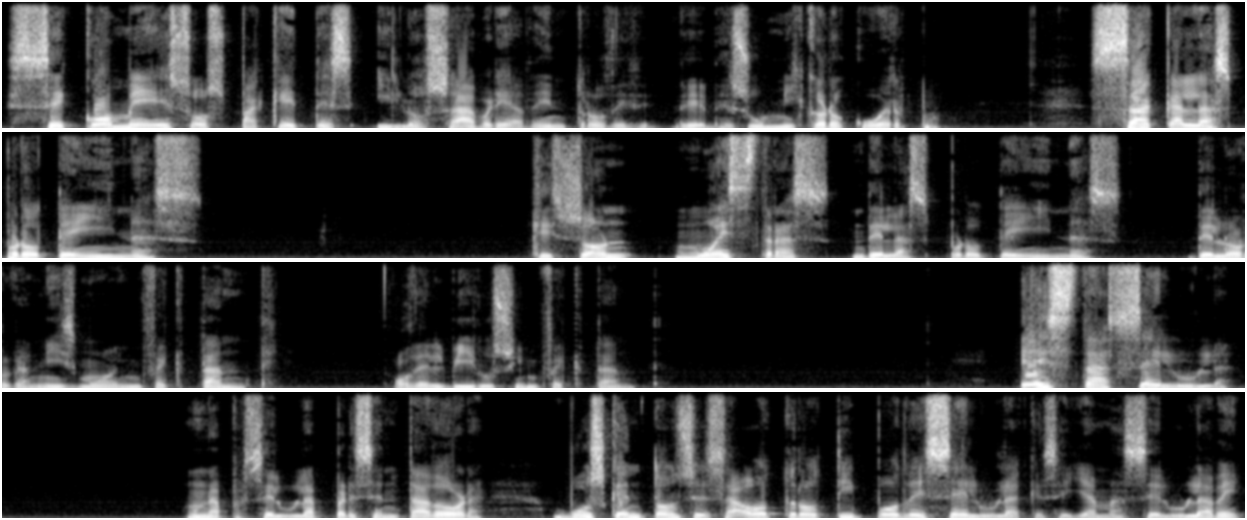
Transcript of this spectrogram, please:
Se come esos paquetes y los abre adentro de, de su microcuerpo. Saca las proteínas que son muestras de las proteínas del organismo infectante o del virus infectante. Esta célula, una célula presentadora, busca entonces a otro tipo de célula que se llama célula B.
